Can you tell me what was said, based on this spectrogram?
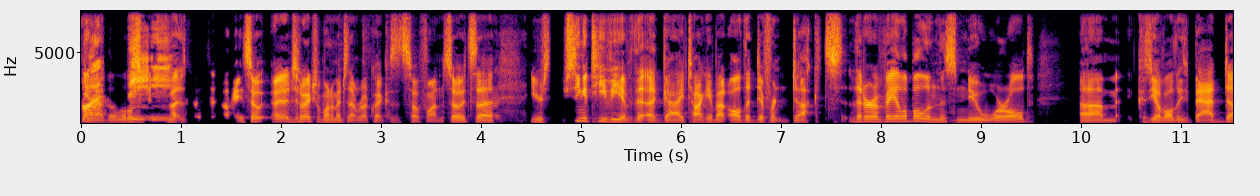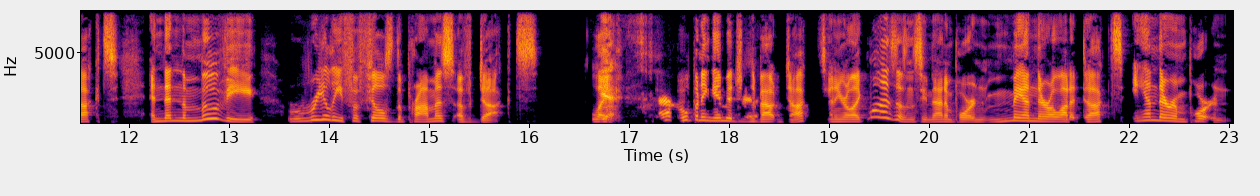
But yeah, the, little, the... okay, so I uh, just actually want to mention that real quick because it's so fun. So it's uh you're, you're seeing a TV of the, a guy talking about all the different ducts that are available in this new world um because you have all these bad ducts and then the movie really fulfills the promise of ducts. Like yes. that opening image is about ducts, and you're like, well, this doesn't seem that important. Man, there are a lot of ducts, and they're important.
